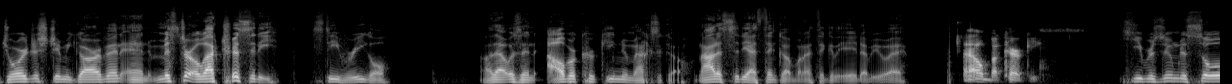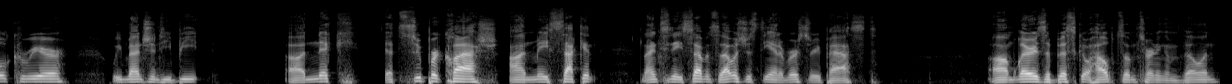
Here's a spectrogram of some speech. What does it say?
Gorgeous Jimmy Garvin and Mr. Electricity, Steve Regal. Uh, that was in Albuquerque, New Mexico. Not a city I think of when I think of the AWA. Albuquerque. He resumed his solo career. We mentioned he beat uh, Nick at Super Clash on May 2nd, 1987. So that was just the anniversary past. Um, Larry Zbyszko helped him, turning him villain.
